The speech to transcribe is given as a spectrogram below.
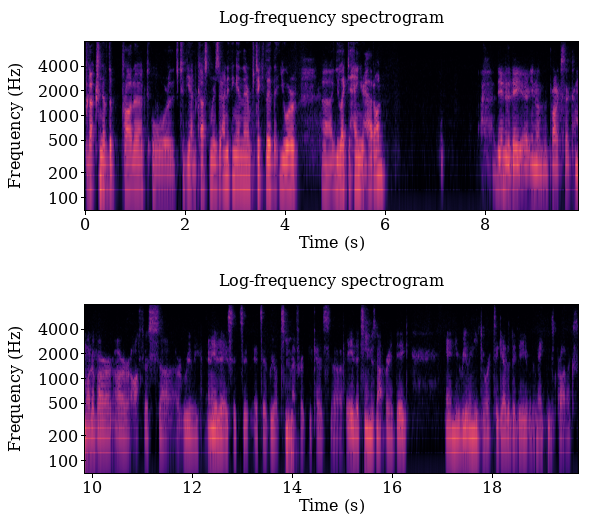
production of the product or to the end customer? Is there anything in there in particular that you're uh, you like to hang your hat on? At the end of the day, uh, you know, the products that come out of our, our office uh, are really any of the days. It's a, it's a real team mm-hmm. effort because uh, a the team is not very big, and you really need to work together to be able to make these products.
